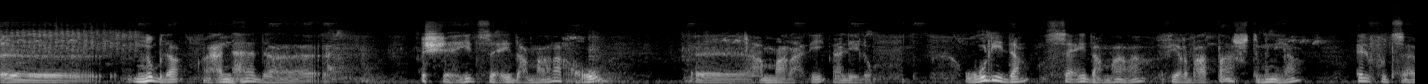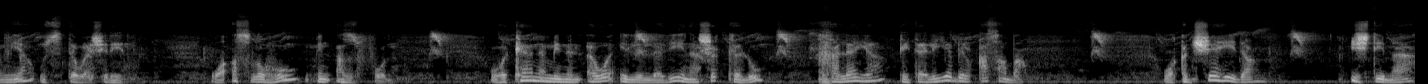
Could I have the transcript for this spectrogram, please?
أه نبدأ عن هذا الشهيد سعيد عمارة خو أه عمار علي عليلو. ولد سعيد عمارة في 14 8 1926 وأصله من أزفون. وكان من الأوائل الذين شكلوا خلايا قتالية بالقصبة. وقد شهد اجتماع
